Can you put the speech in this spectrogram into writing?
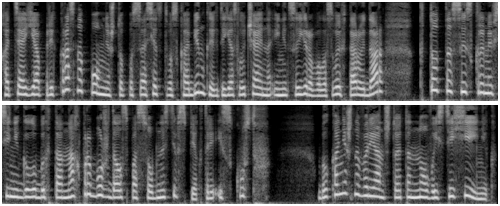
хотя я прекрасно помню, что по соседству с кабинкой, где я случайно инициировала свой второй дар, кто-то с искрами в сине-голубых тонах пробуждал способности в спектре искусств. Был, конечно, вариант, что это новый стихийник,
